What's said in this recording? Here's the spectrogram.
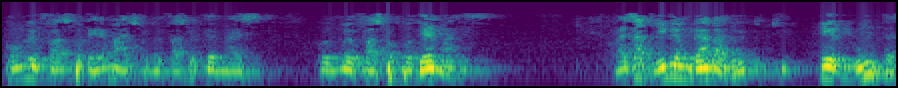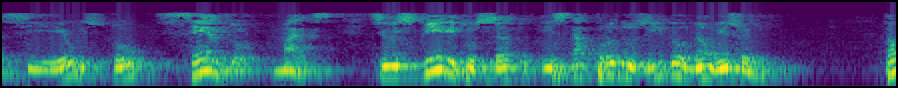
Como eu faço para ganhar mais, como eu faço para ter mais, como eu faço para poder mais. Mas a Bíblia é um gabarito que pergunta se eu estou sendo mais, se o Espírito Santo está produzindo ou não isso em mim. Então,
